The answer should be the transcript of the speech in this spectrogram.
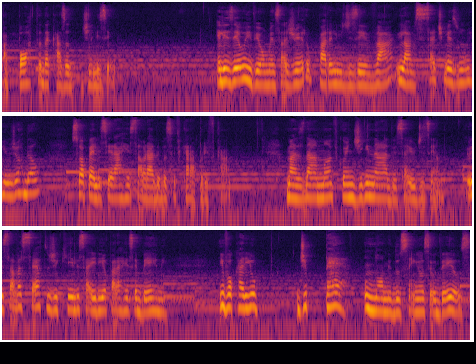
à porta da casa de Eliseu. Eliseu enviou um mensageiro para lhe dizer: Vá e lave-se sete vezes no Rio Jordão, sua pele será restaurada e você ficará purificado. Mas Naamã ficou indignado e saiu dizendo: Eu estava certo de que ele sairia para receber-me, invocaria de pé o nome do Senhor seu Deus,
